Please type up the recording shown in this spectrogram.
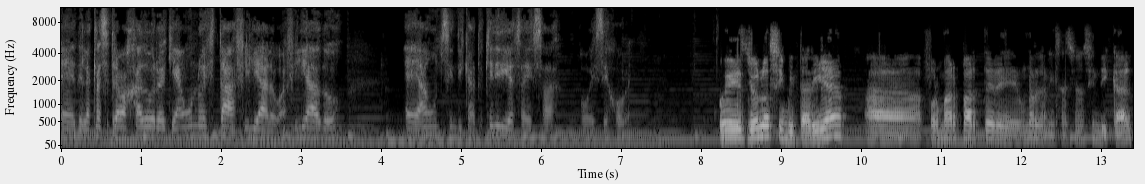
eh, de la clase trabajadora que aún no está afiliado o afiliado eh, a un sindicato? ¿Qué dirías a esa o ese joven? Pues yo los invitaría a formar parte de una organización sindical,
